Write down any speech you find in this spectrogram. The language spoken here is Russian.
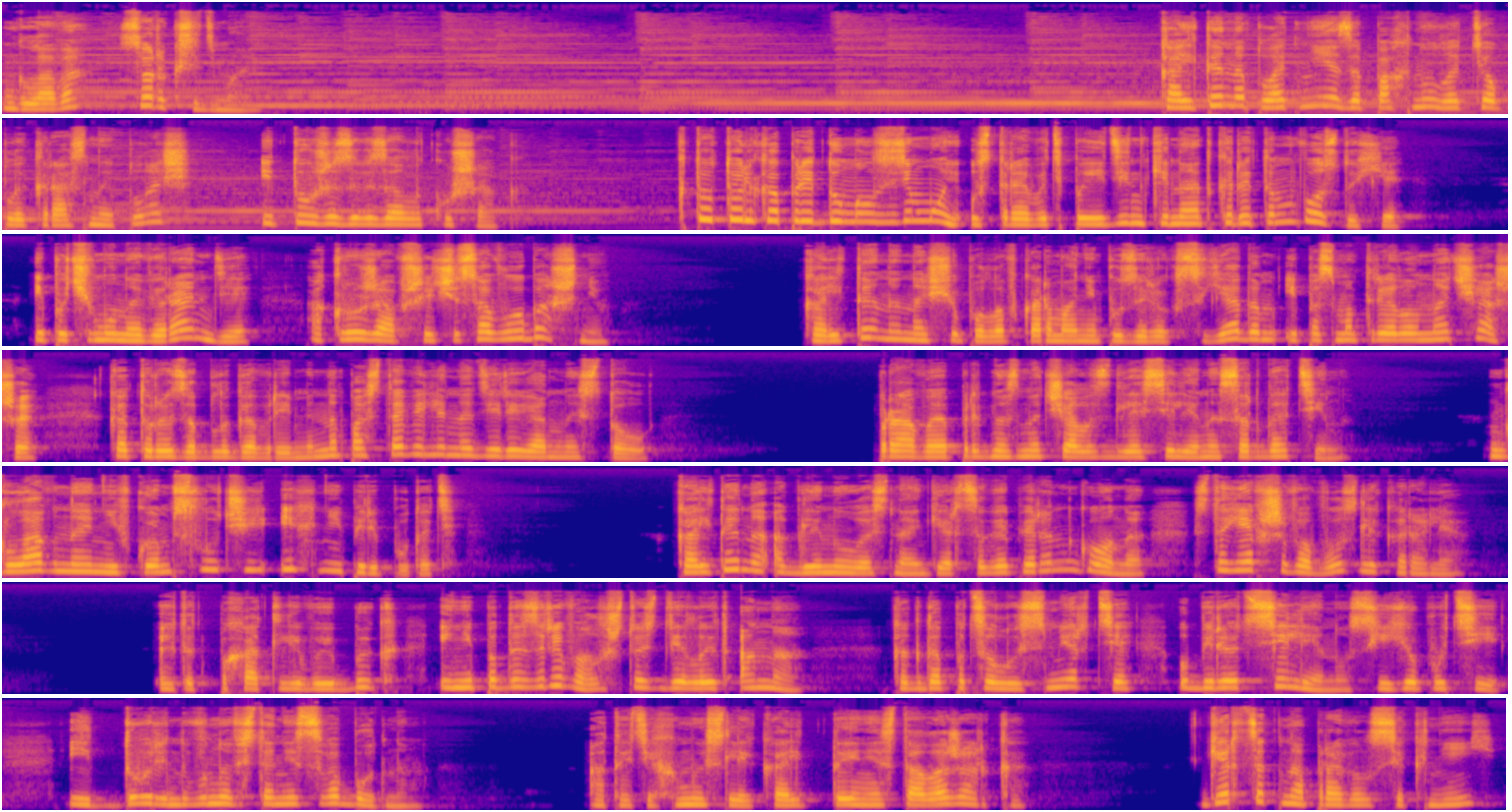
Глава 47 Кальтена плотнее запахнула теплый красный плащ и туже завязала кушак. Кто только придумал зимой устраивать поединки на открытом воздухе? И почему на веранде, окружавшей часовую башню? Кальтена нащупала в кармане пузырек с ядом и посмотрела на чаши, которые заблаговременно поставили на деревянный стол. Правая предназначалась для Селены Сардатин. Главное, ни в коем случае их не перепутать. Кальтена оглянулась на герцога Перангона, стоявшего возле короля. Этот похотливый бык и не подозревал, что сделает она, когда поцелуй смерти уберет Селену с ее пути, и Дорин вновь станет свободным. От этих мыслей Кальтене стало жарко. Герцог направился к ней.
